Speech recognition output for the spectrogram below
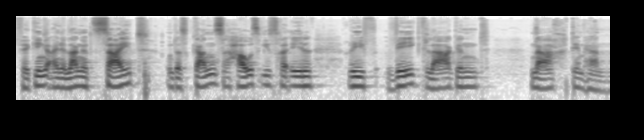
verging eine lange Zeit und das ganze Haus Israel rief wehklagend nach dem Herrn.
